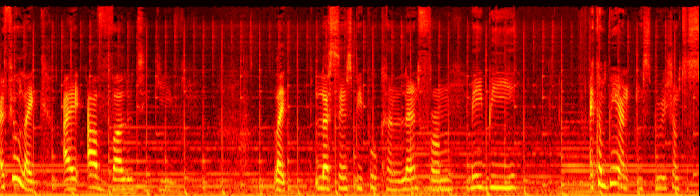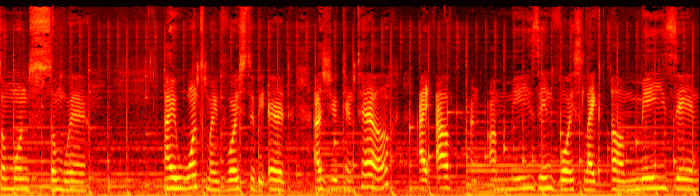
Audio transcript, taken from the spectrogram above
I feel like I have value to give. Like, lessons people can learn from. Maybe I can be an inspiration to someone somewhere. I want my voice to be heard. As you can tell, I have an amazing voice, like amazing,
